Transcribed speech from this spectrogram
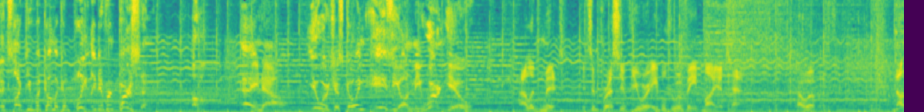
It's like you've become a completely different person. Oh, hey now, you were just going easy on me, weren't you? I'll admit, it's impressive you were able to evade my attack. However, not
